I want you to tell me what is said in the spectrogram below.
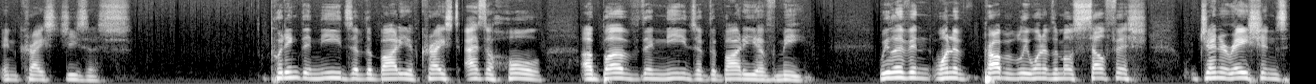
in Christ Jesus putting the needs of the body of Christ as a whole above the needs of the body of me. We live in one of probably one of the most selfish generations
